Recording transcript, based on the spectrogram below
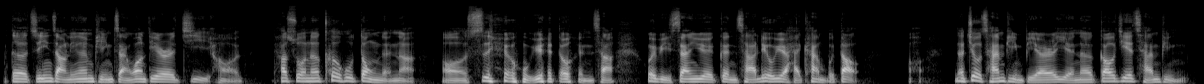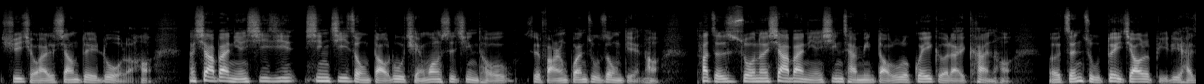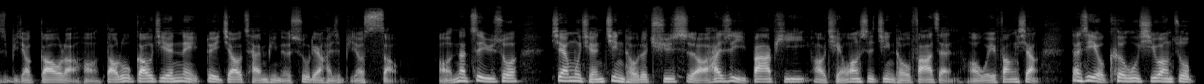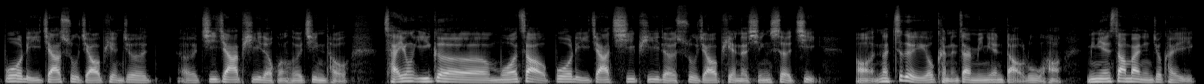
的执行长林恩平展望第二季哈，他说呢，客户动能啊，哦，四月五月都很差，会比三月更差，六月还看不到哦。那就产品别而言呢，高阶产品需求还是相对弱了哈。那下半年新机新机种导入潜望式镜头是法人关注重点哈。他则是说呢，下半年新产品导入的规格来看哈，呃，整组对焦的比例还是比较高了哈。导入高阶内对焦产品的数量还是比较少。哦，那至于说现在目前镜头的趋势啊，还是以八 P 哦潜望式镜头发展哦为方向，但是有客户希望做玻璃加塑胶片，就是。呃，G 加 P 的混合镜头，采用一个魔造玻璃加七 P 的塑胶片的新设计哦，那这个也有可能在明年导入哈，明年上半年就可以，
